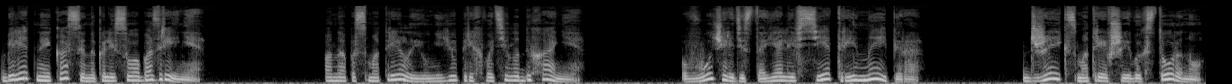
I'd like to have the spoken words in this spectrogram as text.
Билетные кассы на колесо обозрения». Она посмотрела, и у нее перехватило дыхание. В очереди стояли все три Нейпера. Джейк, смотревший в их сторону,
